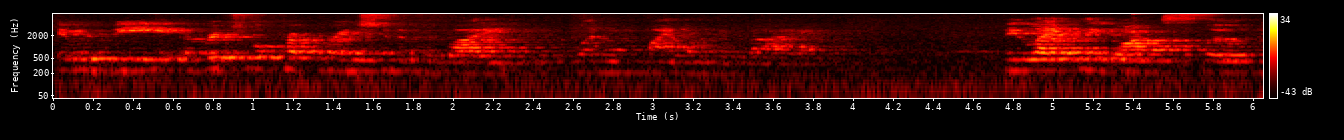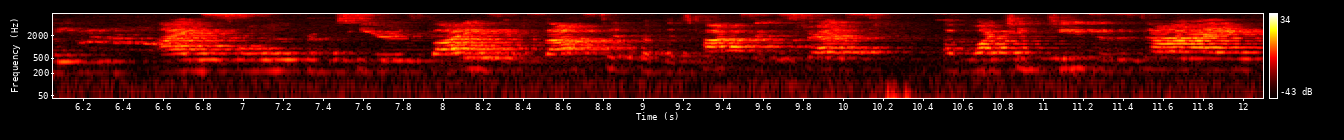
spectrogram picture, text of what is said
It would be a ritual preparation of the body with one final goodbye. They likely walked slowly, eyes swollen from tears, bodies exhausted from the toxic stress of watching Jesus die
